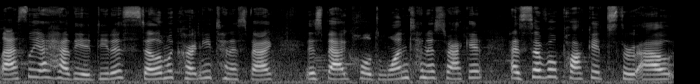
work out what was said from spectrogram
Lastly, I have the Adidas Stella McCartney tennis bag. This bag holds one tennis racket, has several pockets throughout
